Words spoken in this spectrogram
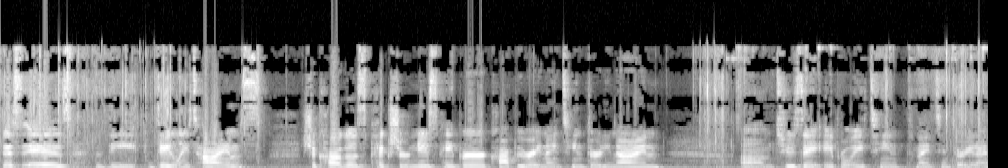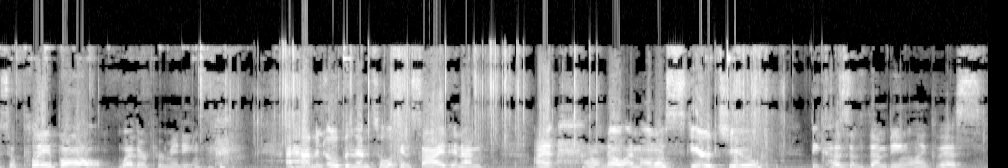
this is the Daily Times, Chicago's Picture newspaper, copyright 1939, um, Tuesday, April 18th, 1939. So play ball, weather permitting. I haven't opened them to look inside, and I'm, I, I don't know, I'm almost scared to because of them being like this.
